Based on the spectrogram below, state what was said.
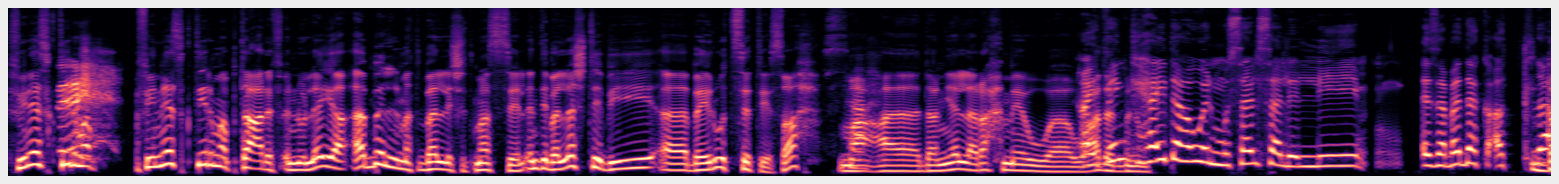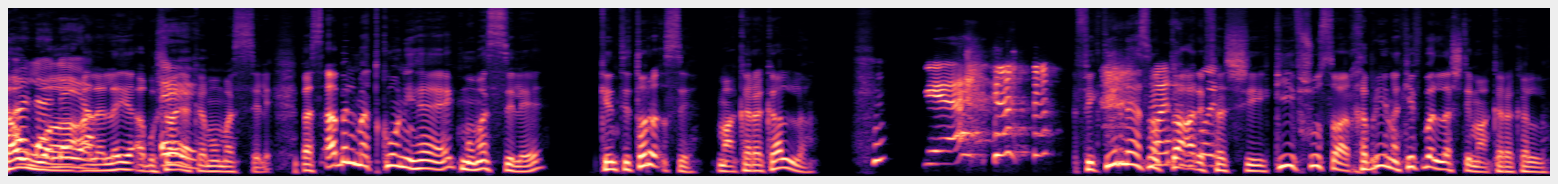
في ناس كتير ما في ناس كتير ما بتعرف إنه ليا قبل ما تبلش تمثل أنت بلشتي ببيروت سيتي صح؟ صح. مع آه، دانييلا رحمة وعدد ثينك من هيدا هو المسلسل اللي إذا بدك اطلق ضوى لليا على ليا أبو شاية إيه. كممثلة. بس قبل ما تكوني هيك ممثلة كنت ترقصي مع كراكلا في كتير ناس ما بتعرف. هالشي. كيف؟ شو صار؟ خبرينا كيف بلشتي مع كراكلا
